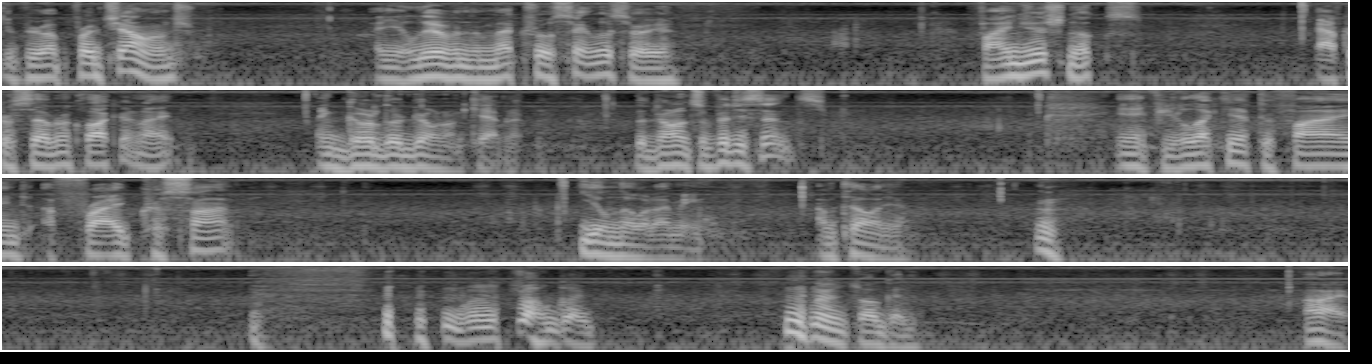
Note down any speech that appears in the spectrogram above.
if you're up for a challenge and you live in the metro St. Louis area, find you Schnucks after 7 o'clock at night and go to their donut cabinet. The donuts are 50 cents. And if you're lucky enough to find a fried croissant, you'll know what I mean. I'm telling you. Mm. it's so good. it's so good. All right.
